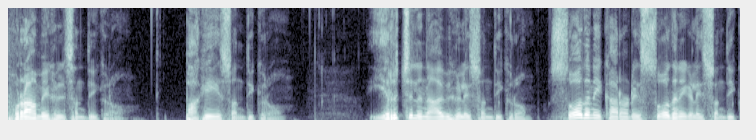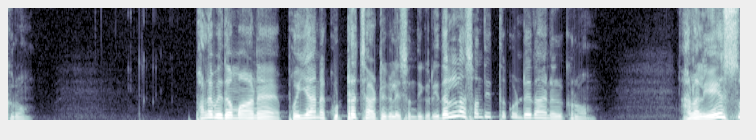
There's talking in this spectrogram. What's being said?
பொறாமைகள் சந்திக்கிறோம் பகையை சந்திக்கிறோம் எரிச்சலின் ஆவிகளை சந்திக்கிறோம் சோதனைக்காரனுடைய சோதனைகளை சந்திக்கிறோம் பலவிதமான பொய்யான குற்றச்சாட்டுகளை சந்திக்கிறோம். இதெல்லாம் சந்தித்து கொண்டே தான் இருக்கிறோம். ஆனால் இயேசு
